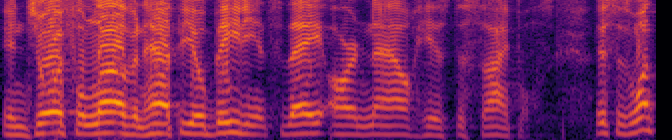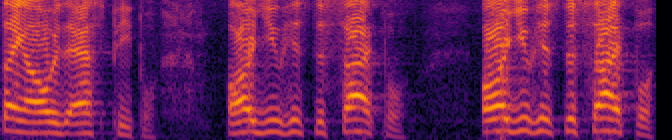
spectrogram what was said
In joyful love and happy obedience, they are now His disciples. This is one thing I always ask people Are you His disciple? Are you His disciple?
